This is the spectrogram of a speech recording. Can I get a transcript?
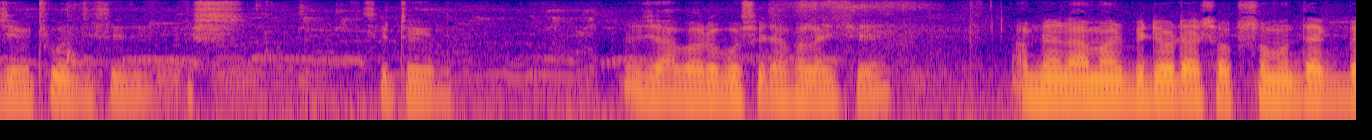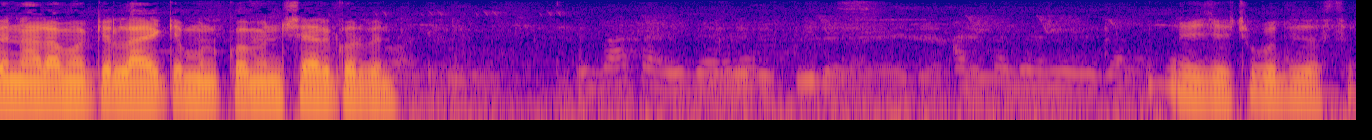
যে উঠে দিছে ইস, গেল। যে আবারও বসিটা ফেলাইছে। আপনারা আমার ভিডিওটা সবসময় দেখবেন আর আমাকে লাইক এবং কমেন্ট শেয়ার করবেন। এই যে চুকো দিয়ে যাচ্ছে।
